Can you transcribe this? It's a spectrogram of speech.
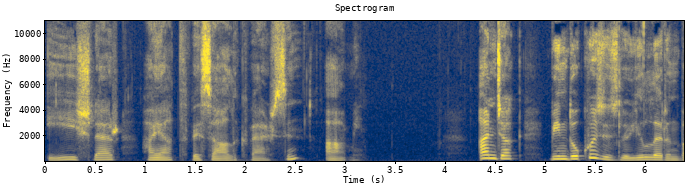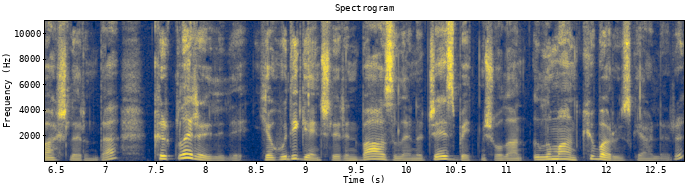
iyi işler, hayat ve sağlık versin. Amin. Ancak 1900'lü yılların başlarında Kırklarelili Yahudi gençlerin bazılarını cezbetmiş olan ılıman Küba rüzgarları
